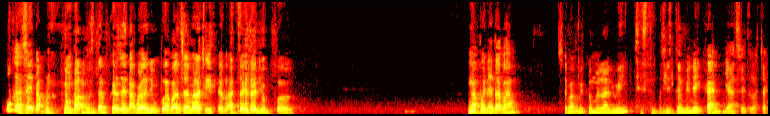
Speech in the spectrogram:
Bukan saya tak pernah, maaf Ustaz, bukan saya tak pernah jumpa, abang saya malah cerita lah, saya dah jumpa. Mengapa dia tak faham? Sebab mereka melalui sistem pendidikan, sistem pendidikan yang saya telah cakap.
